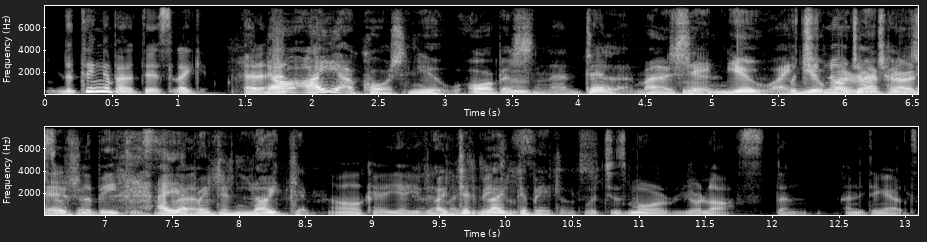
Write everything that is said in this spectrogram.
the thing about this, like, uh, now uh, I of course knew Orbison mm. and Dylan. When I say yeah. knew, I but knew you know George reputation. Harrison from the Beatles. I, yeah, but I didn't like him. Oh, okay, yeah, you didn't. I like didn't the like the Beatles, which is more your loss than anything else.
